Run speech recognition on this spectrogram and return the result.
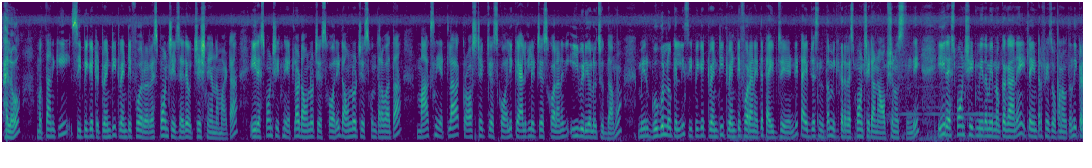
హలో మొత్తానికి CPGET twenty twenty four response sheets అయితే వచ్చేసినాయి అన్నమాట. ఈ రెస్పాన్స్ షీట్ని ఎట్లా డౌన్లోడ్ చేసుకోవాలి? డౌన్లోడ్ చేసుకున్న తర్వాత మార్క్స్ని ఎట్లా క్రాస్ చెక్ చేసుకోవాలి? క్యాలిక్యులేట్ చేసుకోవాలనేది ఈ వీడియోలో చూద్దాము. మీరు గూగుల్లోకి వెళ్ళి సిపిగెట్ ట్వంటీ ట్వంటీ ఫోర్ అని అయితే టైప్ చేయండి. టైప్ చేసిన తర్వాత మీకు ఇక్కడ రెస్పాన్స్ షీట్ అనే ఆప్షన్ వస్తుంది. ఈ రెస్పాన్స్ షీట్ మీద మీరు నొక్కగానే ఇట్లా ఇంటర్ఫేస్ ఓపెన్ అవుతుంది. ఇక్కడ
